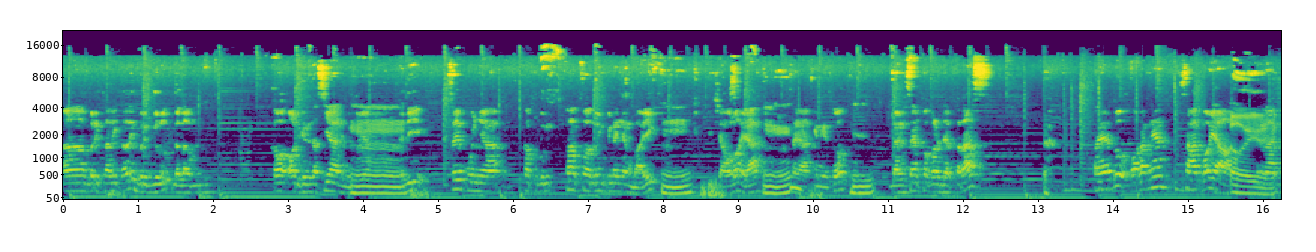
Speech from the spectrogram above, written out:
eh, berkali-kali bergelut dalam keorganisasian gitu ya. Hmm. jadi saya punya kepemim- kepemimpinan yang baik Hmm. insya Allah ya Hmm. saya yakin itu Hmm. dan saya pekerja keras saya tuh orangnya sangat loyal Oh, iya. dengan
